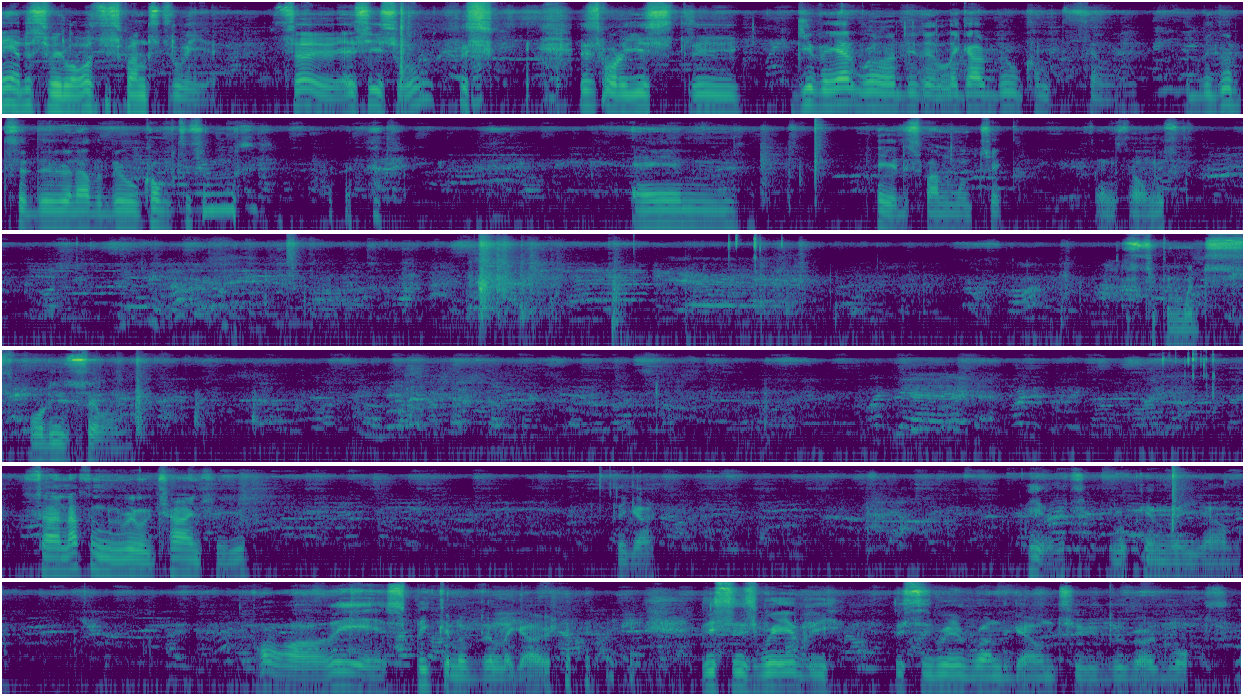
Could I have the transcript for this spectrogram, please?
Now just realised this one's still here. So, as usual, this, this is what I used to give out when I did a Lego build competition. It'd be good to do another build competition. and here, this one we'll check if anything I missed. Just checking which what is selling. So nothing really changed for you. There you go. Here, let's look in the, um, oh there, speaking of the Lego, this is where the, this is where everyone's going to the roadblocks.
